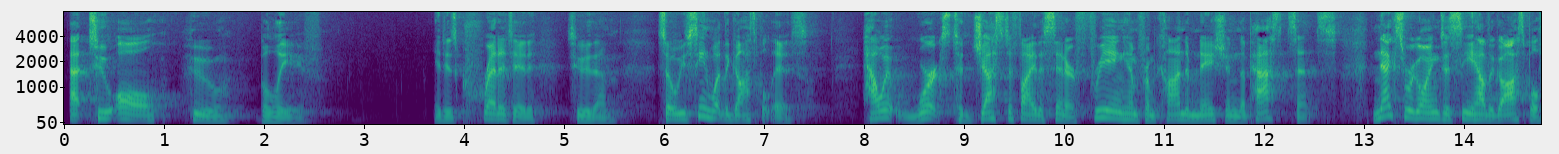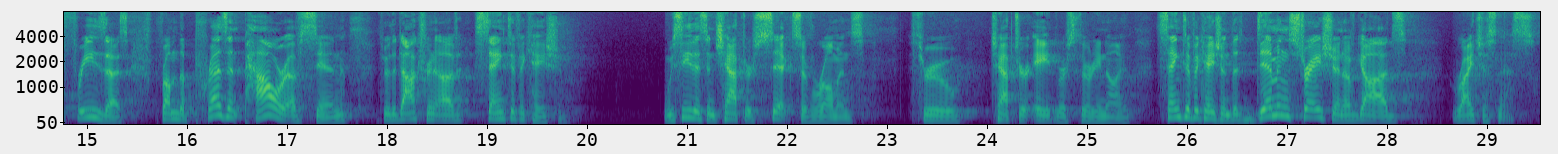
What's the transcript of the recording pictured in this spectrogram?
at, to all who believe. It is credited to them. So we've seen what the gospel is, how it works to justify the sinner, freeing him from condemnation in the past sense. Next, we're going to see how the gospel frees us from the present power of sin through the doctrine of sanctification. We see this in chapter 6 of Romans through chapter 8, verse 39. Sanctification, the demonstration of God's righteousness.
